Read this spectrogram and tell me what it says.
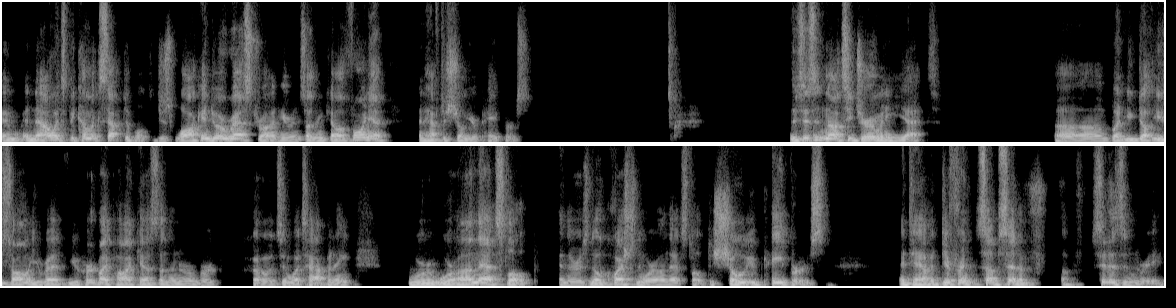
and, and now it's become acceptable to just walk into a restaurant here in Southern California and have to show your papers. This isn't Nazi Germany yet. Um, but you don't, you saw you read, you heard my podcast on the Nuremberg codes and what's happening. We're, we're on that slope, and there is no question we're on that slope. To show you papers and to have a different subset of, of citizenry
